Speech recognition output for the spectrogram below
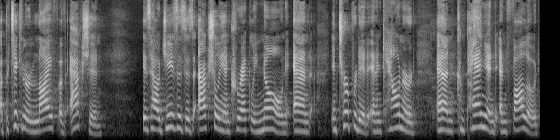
a particular life of action, is how Jesus is actually and correctly known and interpreted and encountered and companioned and followed.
